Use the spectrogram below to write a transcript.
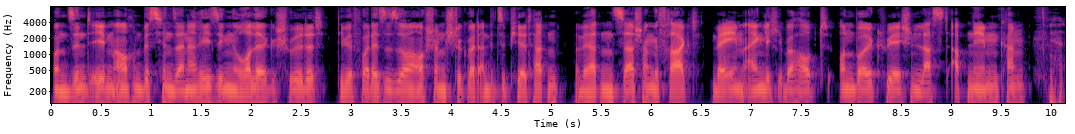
und sind eben auch ein bisschen seiner riesigen Rolle geschuldet, die wir vor der Saison auch schon ein Stück weit antizipiert hatten. Wir hatten uns da schon gefragt, wer ihm eigentlich überhaupt On-Ball Creation Last abnehmen kann. Ja.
